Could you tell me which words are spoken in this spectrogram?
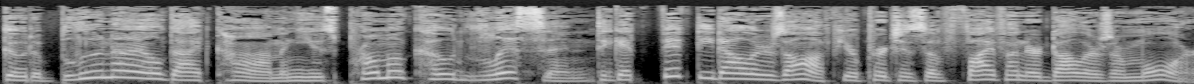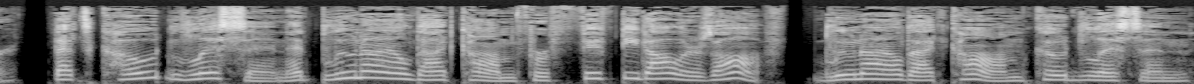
Go to Bluenile.com and use promo code LISTEN to get $50 off your purchase of $500 or more. That's code LISTEN at Bluenile.com for $50 off. Bluenile.com code LISTEN.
